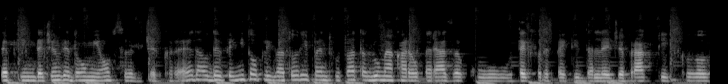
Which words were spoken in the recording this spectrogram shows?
de prin decembrie 2018, cred, au devenit obligatorii pentru toată lumea care operează cu textul respectiv de lege. Practic, uh, uh,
